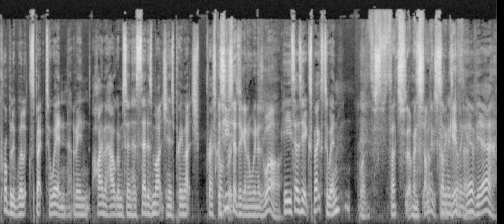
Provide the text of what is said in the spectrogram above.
probably will expect to win. I mean, Heimir Hallgrimsson has said as much in his pre-match press Because conference. he said they're going to win as well. He says he expects to win. Well, that's, I mean, something's got to Something's give. give, yeah.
